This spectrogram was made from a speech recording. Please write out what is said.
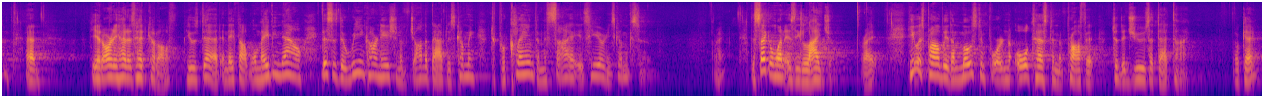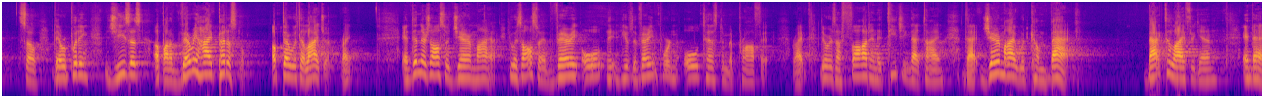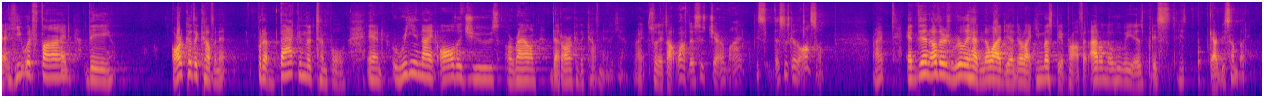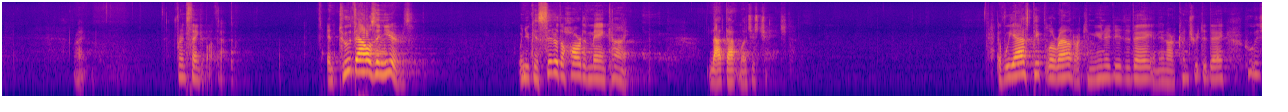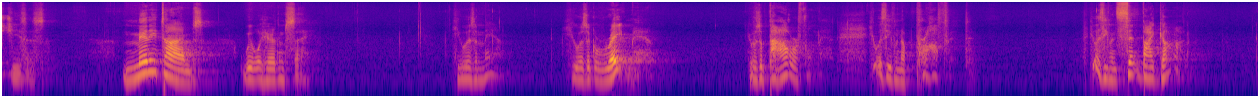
he had already had his head cut off. He was dead. And they thought, well, maybe now this is the reincarnation of John the Baptist coming to proclaim the Messiah is here and he's coming soon. All right? The second one is Elijah right? He was probably the most important Old Testament prophet to the Jews at that time, okay? So they were putting Jesus up on a very high pedestal, up there with Elijah, right? And then there's also Jeremiah. He was also a very old, he was a very important Old Testament prophet, right? There was a thought and a teaching that time that Jeremiah would come back, back to life again, and that he would find the Ark of the Covenant put it back in the temple and reunite all the Jews around that Ark of the Covenant again, right? So they thought, wow, this is Jeremiah. This, this is awesome, right? And then others really had no idea. They're like, he must be a prophet. I don't know who he is, but he's, he's got to be somebody, right? Friends, think about that. In 2,000 years, when you consider the heart of mankind, not that much has changed. If we ask people around our community today and in our country today, who is Jesus? Many times we will hear them say, He was a man. He was a great man. He was a powerful man. He was even a prophet. He was even sent by God.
